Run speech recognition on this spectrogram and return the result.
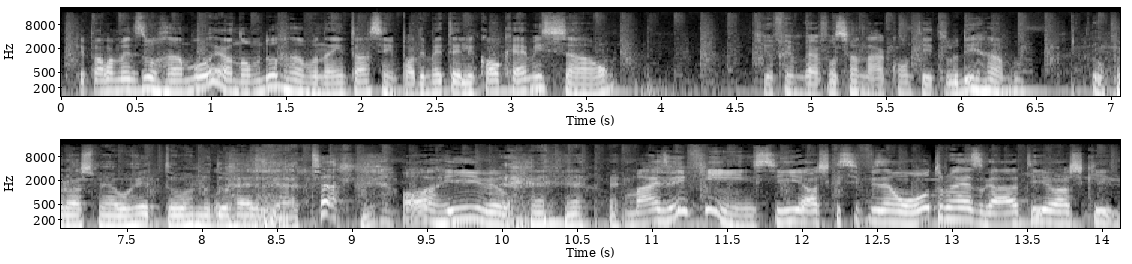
Porque pelo menos o Rambo é o nome do Rambo, né? Então, assim, pode meter ele em qualquer missão que o filme vai funcionar com o título de Rambo. O próximo é o retorno do resgate. Horrível. Mas enfim, se acho que se fizer um outro resgate, eu acho que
